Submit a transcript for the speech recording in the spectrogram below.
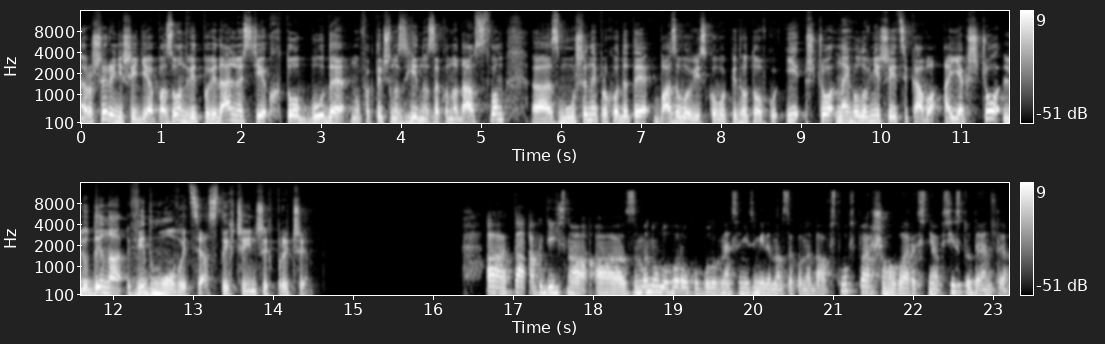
розширеніший діапазон відповідальності, хто буде ну фактично згідно з законодавством е, змушений проходити базову військову підготовку. І що найголовніше і цікаво, а якщо людина відмовиться з тих чи інших причин? Так, дійсно, з минулого року були внесені зміни в нас законодавство. З 1 вересня всі студенти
